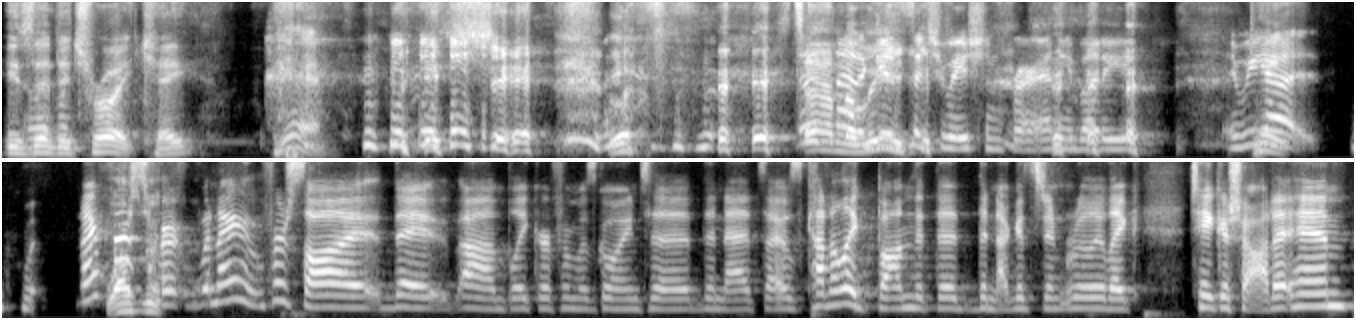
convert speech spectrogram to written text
He's in Detroit, Kate. Yeah. Shit. it's That's not to a good situation for anybody. And we Hey. got When I first heard, when I first saw that um, Blake Griffin was going to the Nets, I was kind of like bummed that the the Nuggets didn't really like take a shot at him.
